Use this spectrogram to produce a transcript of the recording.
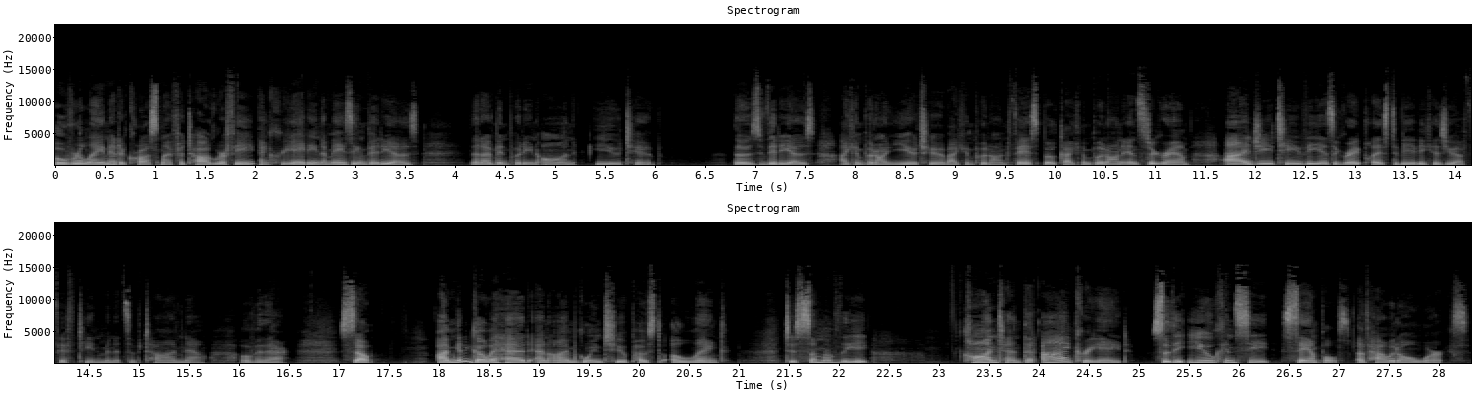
overlaying it across my photography, and creating amazing videos that I've been putting on YouTube. Those videos I can put on YouTube, I can put on Facebook, I can put on Instagram. IGTV is a great place to be because you have 15 minutes of time now over there. So I'm going to go ahead and I'm going to post a link to some of the content that I create so that you can see samples of how it all works.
